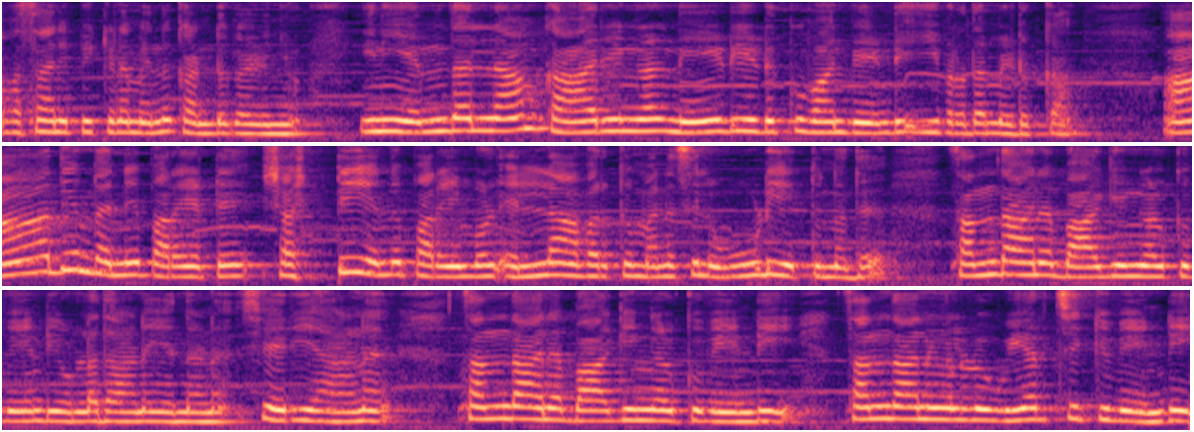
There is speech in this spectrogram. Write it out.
അവസാനിപ്പിക്കണം എന്ന് കണ്ടു കഴിഞ്ഞു. ഇനി എന്തെല്ലാം കാര്യങ്ങൾ നേടിയെടുക്കുവാൻ വേണ്ടി ഈ വ്രതം എടുക്കാം? ആദ്യം തന്നെ പറയട്ടെ ഷഷ്ടി എന്ന് പറയുമ്പോൾ എല്ലാവർക്കും മനസ്സിൽ ഓടിയെത്തുന്നത് സന്താന ഭാഗ്യങ്ങൾക്ക് വേണ്ടിയുള്ളതാണ് എന്നാണ്. ശരിയാണ്. സന്താന ഭാഗ്യങ്ങൾക്ക് വേണ്ടി സന്താനങ്ങളുടെ ഉയർച്ചയ്ക്ക് വേണ്ടി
